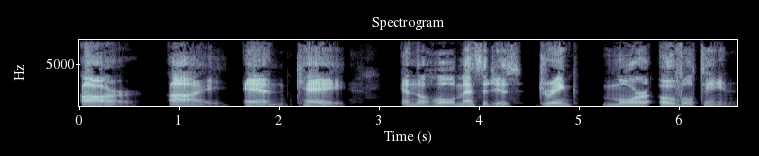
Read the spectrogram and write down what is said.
r i n k and the whole message is drink more Ovaltine.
